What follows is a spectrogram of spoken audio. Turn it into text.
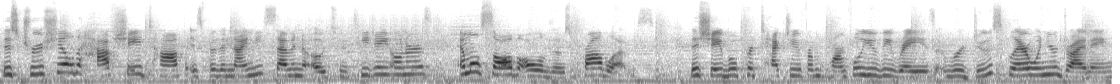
This TruShield half shade top is for the 97 to 02 TJ owners and will solve all of those problems. This shade will protect you from harmful UV rays, reduce glare when you're driving,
